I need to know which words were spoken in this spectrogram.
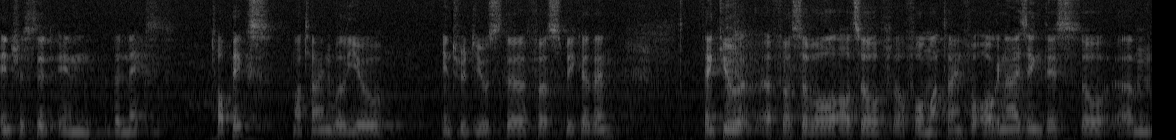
interested in the next topics. Martijn, will you introduce the first speaker then? Thank you, uh, first of all, also for, for for organizing this, so um,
